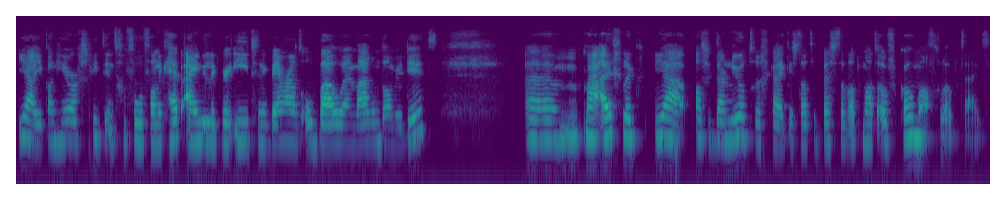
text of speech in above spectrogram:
ja, je kan heel erg schieten in het gevoel van ik heb eindelijk weer iets en ik ben weer aan het opbouwen en waarom dan weer dit? Um, maar eigenlijk, ja, als ik daar nu op terugkijk, is dat het beste wat me had overkomen afgelopen tijd.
